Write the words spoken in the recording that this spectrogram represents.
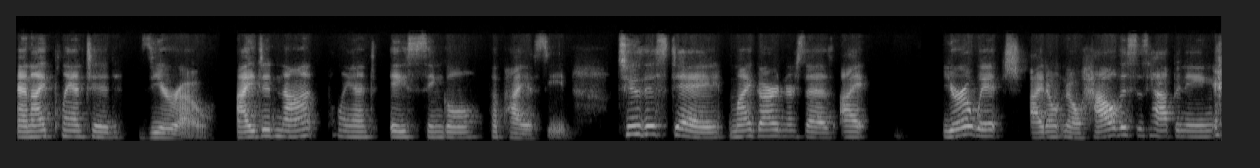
and I planted zero. I did not plant a single papaya seed. To this day, my gardener says, I you're a witch. I don't know how this is happening.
